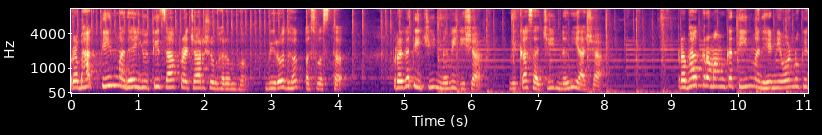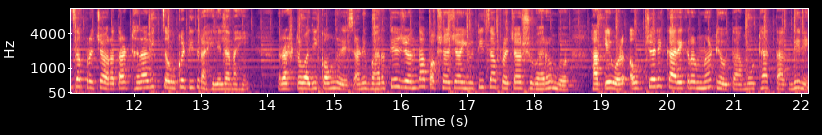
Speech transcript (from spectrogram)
प्रभाग तीनमध्ये युतीचा प्रचार शुभारंभ. विरोधक अस्वस्थ. प्रगतीची नवी दिशा. विकासाची नवी आशा. प्रभाग क्रमांक तीनमध्ये निवडणुकीचा प्रचार आता ठराविक चौकटीत राहिलेला नाही. राष्ट्रवादी काँग्रेस आणि भारतीय जनता पक्षाच्या युतीचा प्रचार शुभारंभ हा केवळ औपचारिक कार्यक्रम न ठेवता मोठ्या ताकदीने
